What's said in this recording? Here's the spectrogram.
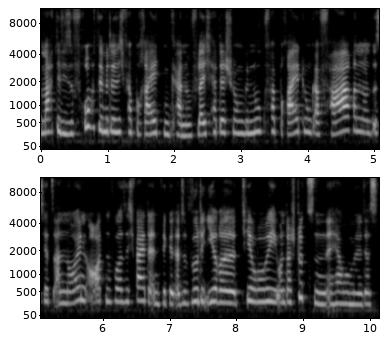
macht ja diese Frucht, damit er sich verbreiten kann. Und vielleicht hat er schon genug Verbreitung erfahren und ist jetzt an neuen Orten, wo er sich weiterentwickelt. Also würde Ihre Theorie unterstützen, Herr Hummel, dass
